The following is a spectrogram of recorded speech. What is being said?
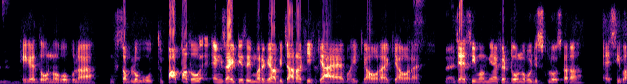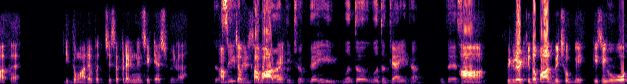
हम्म, ठीक है दोनों को बुलाया। सब लोग पापा तो एंजाइटी से मर गया बेचारा कि क्या है भाई क्या हो रहा है क्या हो रहा है। जैसी मम्मी आए फिर दोनों को डिस्क्लोज करा ऐसी बात है कि तुम्हारे बच्चे से प्रेगनेंसी टेस्ट मिला है। तो अब जब सब तो आ गए। छुप गई वो तो वो तो क्या ही था वो तो ऐसे हाँ सिगरेट की तो बात भी छुप गई। किसी को वो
